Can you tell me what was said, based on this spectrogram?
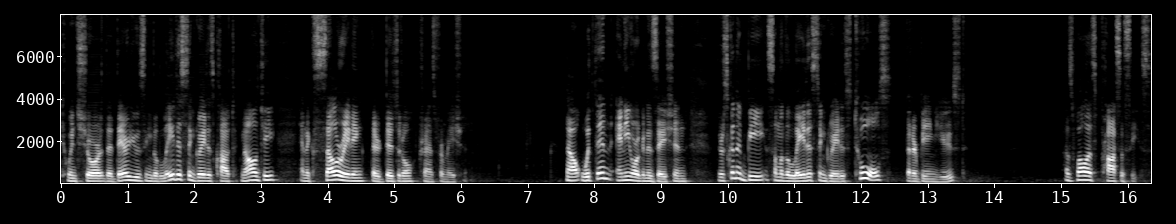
to ensure that they're using the latest and greatest cloud technology and accelerating their digital transformation. Now, within any organization, there's going to be some of the latest and greatest tools that are being used, as well as processes.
